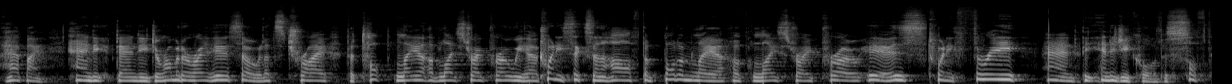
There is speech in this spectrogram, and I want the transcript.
I have my handy dandy durometer right here, so let's try the top layer of Lightstrike Pro. We have 26 and a half. The bottom layer of Lightstrike Pro is 23 and the energy core, the soft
